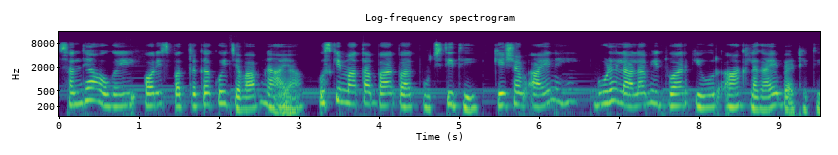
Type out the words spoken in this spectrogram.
संध्या हो गई और इस पत्र का कोई जवाब न आया। उसकी माता बार बार पूछती थी, केशव आए नहीं? बूढ़े लाला भी द्वार की ओर आँख लगाए बैठे थे।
